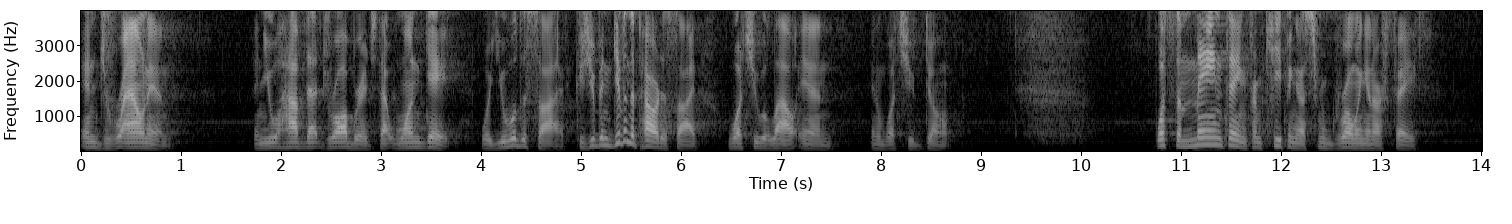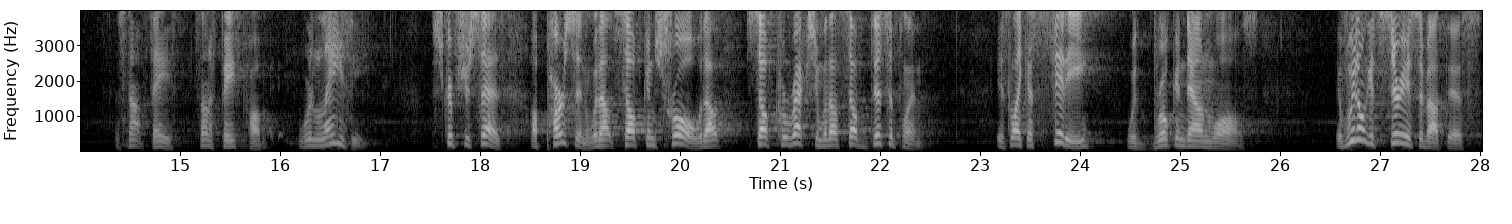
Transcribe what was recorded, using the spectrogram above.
and drown in. And you will have that drawbridge, that one gate, where you will decide, because you've been given the power to decide what you allow in and what you don't. What's the main thing from keeping us from growing in our faith? It's not faith, it's not a faith problem. We're lazy. Scripture says a person without self control, without self correction, without self discipline, is like a city with broken down walls. If we don't get serious about this,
